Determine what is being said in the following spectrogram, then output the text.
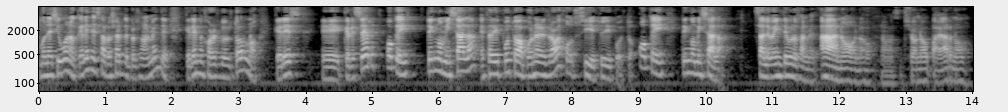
vos le decís, bueno, ¿querés desarrollarte personalmente? ¿Querés mejorar tu entorno? ¿Querés eh, crecer, ok, tengo mi sala, ¿estás dispuesto a poner el trabajo? Sí, estoy dispuesto. Ok, tengo mi sala, sale 20 euros al mes. Ah, no, no, no, yo no, pagar no.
